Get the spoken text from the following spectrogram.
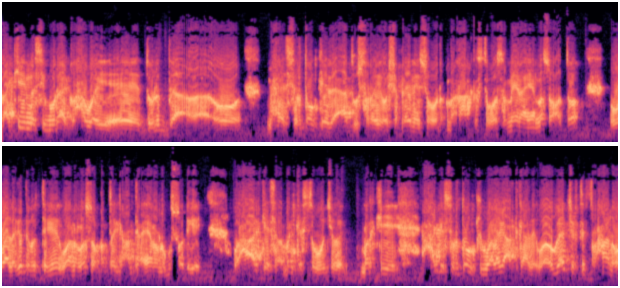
Laakiin nasiib wanaag waxa weeye dowladda oo maxay sirdoonkeeda aad u sareeya oo shaqaynaysa oo dhaqdhaqaaq kasta oo sameynayaan la socoto waa laga daba tegay waana loo soo qabtay gacanta ayaana lagu soo dhigay. Waxaa arkaysaa dhan kasta oo jaban markii xagga sirdoonkii waa laga adkaaday. Waa ogaan jirtay farxano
